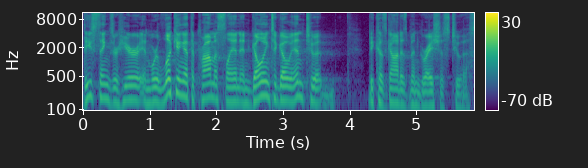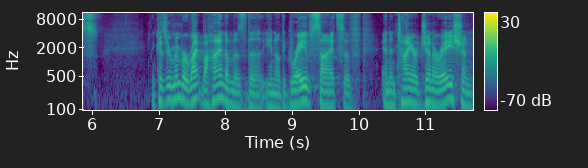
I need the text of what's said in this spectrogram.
these things are here, and we're looking at the promised land and going to go into it because God has been gracious to us. Because you remember, right behind them is the, you know, the grave sites of an entire generation.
